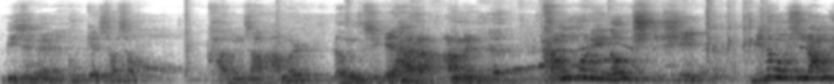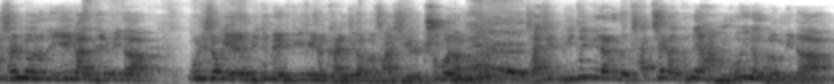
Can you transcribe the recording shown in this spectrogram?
믿음에 굳게 서서 감사함을 넘치게 하라. 아멘. 강물이 넘치듯이 믿음 없이는 아무리 설명해도 이해가 안 됩니다. 우리 속에 이런 믿음의 비밀을 간직하고 사시기를 축원합니다. 사실 믿음이라는 것 자체가 눈에 안 보이는 겁니다.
